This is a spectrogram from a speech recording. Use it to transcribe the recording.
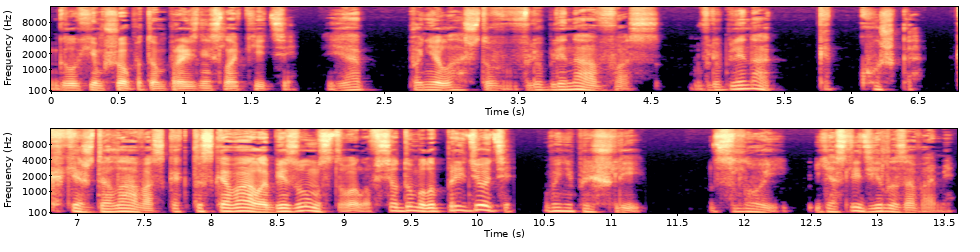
глухим шепотом произнесла Кити. Я поняла, что влюблена в вас. Влюблена, как кошка. Как я ждала вас, как тосковала, безумствовала. Все думала, придете. Вы не пришли. Злой, я следила за вами.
